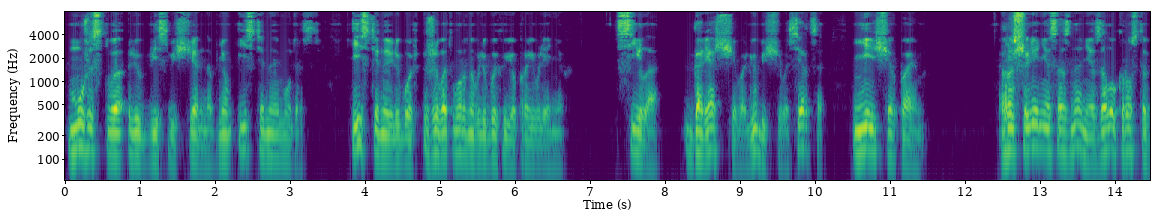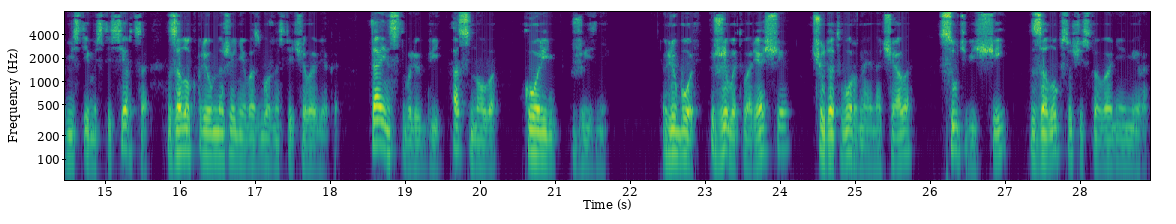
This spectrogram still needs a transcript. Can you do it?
Мужество любви священно, в нем истинная мудрость. Истинная любовь животворна в любых ее проявлениях. Сила горящего, любящего сердца неисчерпаема. Расширение сознания – залог роста вместимости сердца, залог приумножения возможностей человека. Таинство любви – основа, корень жизни. Любовь – животворящее, чудотворное начало, суть вещей, залог существования мира.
